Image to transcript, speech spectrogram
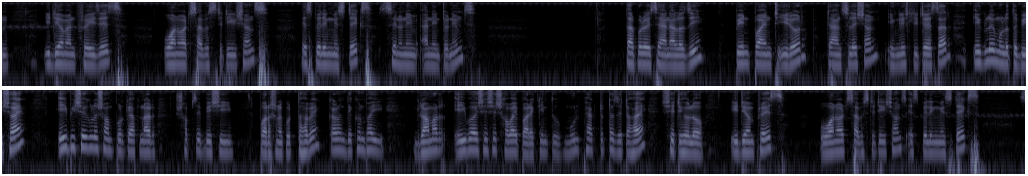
idiom and phrases one word substitutions spelling mistakes synonym and antonyms তারপর রয়েছে analogy pin point error translation English literature এগুলোই মূলত বিষয়। এই বিষয়গুলো সম্পর্কে আপনার সবচেয়ে বেশি পড়াশোনা করতে হবে। কারণ দেখুন ভাই, গ্রামার এই বয়সে এসে সবাই পারে, কিন্তু মূল ফ্যাক্টরটা যেটা হয়, সেটি হলো idiom phrase one word substitutions spelling mistakes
